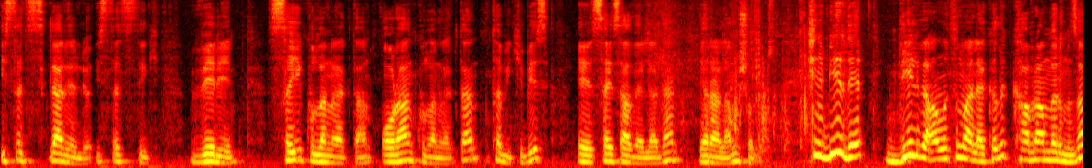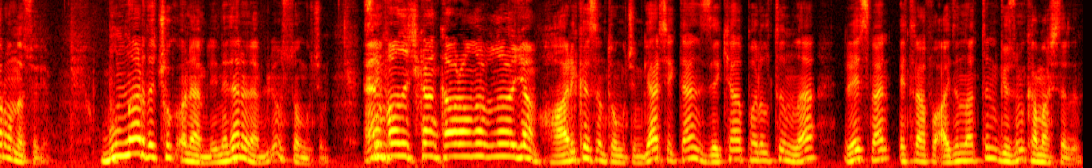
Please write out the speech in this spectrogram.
istatistikler veriliyor. İstatistik, veri, sayı kullanaraktan, oran kullanaraktan tabii ki biz e, sayısal verilerden yararlanmış oluyoruz. Şimdi bir de dil ve anlatımla alakalı kavramlarımız var onu da söyleyeyim. Bunlar da çok önemli. Neden önemli biliyor musun Tonguç'um? En fazla çıkan kavramlar bunlar hocam. Harikasın Tonguç'um. Gerçekten zeka parıltınla resmen etrafı aydınlattın, gözümü kamaştırdın.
